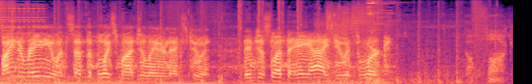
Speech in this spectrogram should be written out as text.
Find a radio and set the voice modulator next to it. Then just let the AI do its work. The fuck?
